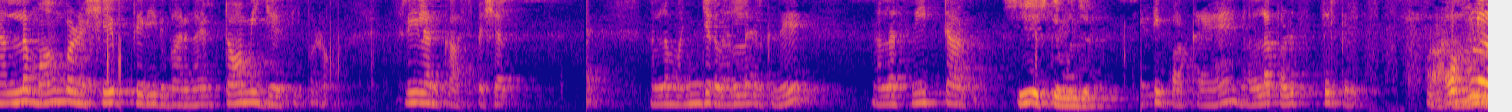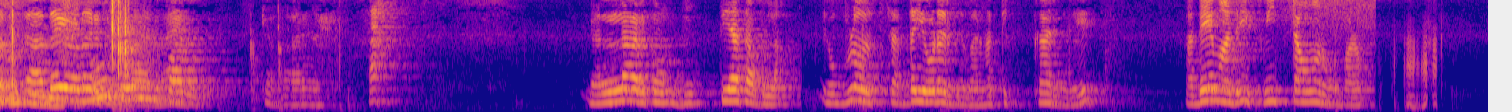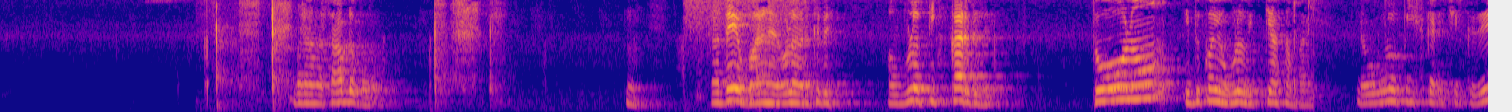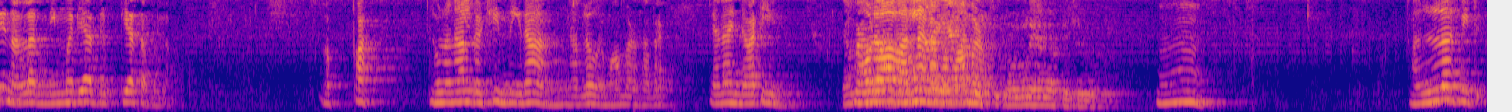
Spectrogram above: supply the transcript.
நல்ல மாம்பழம் ஷேப் தெரியுது பாருங்கள் டாமி ஜேசி பழம். ஸ்ரீலங்கா ஸ்பெஷல் நல்ல மஞ்சள் கலரில் இருக்குது. நல்லா ஸ்வீட்டாக இருக்கும். சிஎஸ்கே மஞ்சள் வெட்டி பார்க்குறேன் நல்லா பழுத்து இருக்குது. அவ்வளோ சதையோட இருக்குது. பாருங்க. நல்லா இருக்கும். திருப்தியாக சாப்பிடலாம். எவ்வளோ சதையோட இருக்குது பாருங்க. திக்காக இருக்குது. அதே மாதிரி ஸ்வீட்டாகவும் இருக்கும் பழம். இப்போ நாங்கள் சாப்பிட போகிறோம் ம். அதே பாருங்க எவ்வளோ இருக்குது. அவ்வளோ திக்காக இருக்குது. தோலும் இதுக்கும் எவ்வளோ வித்தியாசம் பாருங்க. எவ்வளோ பீஸ் கிடைச்சிருக்குது. நல்லா நிம்மதியாக திருப்தியாக சாப்பிடலாம். அப்பா இவ்வளோ நாள் கழிச்சு இன்னைக்கு தான் நல்ல ஒரு மாம்பழம் சாப்பிட்றேன். ஏன்னா இந்த வாட்டி அவ்வளோவா வரல நம்ம மாம்பழம். ம். நல்ல ஸ்வீட்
